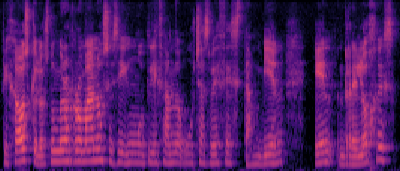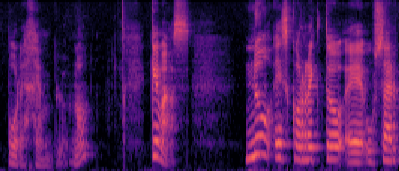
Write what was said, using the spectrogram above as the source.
Fijaos que los números romanos se siguen utilizando muchas veces también en relojes, por ejemplo, ¿no? ¿Qué más? No es correcto eh, usar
